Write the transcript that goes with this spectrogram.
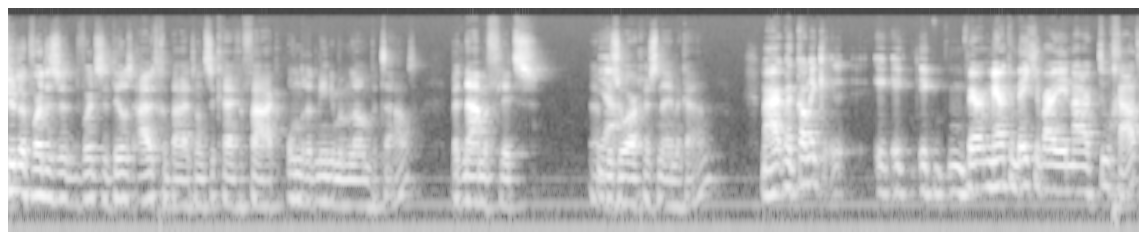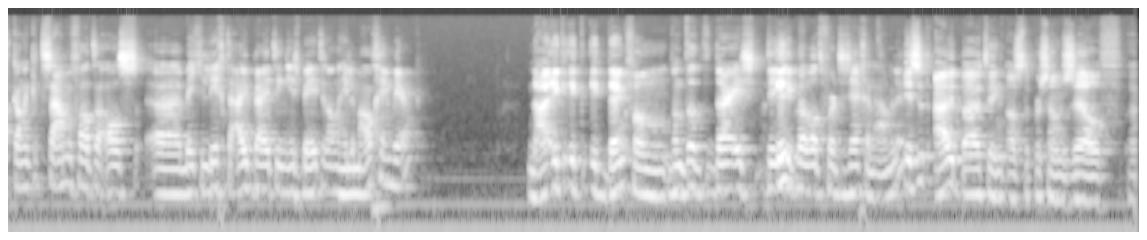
tuurlijk worden ze, worden ze deels uitgebuit, want ze krijgen vaak onder het minimumloon betaald. Met name flits eh, Ja. bezorgers, neem ik aan. maar, maar kan ik, ik, ik, ik merk een beetje waar je naartoe gaat. Kan ik het samenvatten als eh, een beetje lichte uitbuiting is beter dan helemaal geen werk? Nou, ik, ik, ik denk van. Want dat, daar is denk Ik- ik wel wat voor te zeggen namelijk. Is het uitbuiting als de persoon zelf eh,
